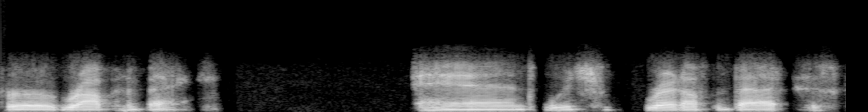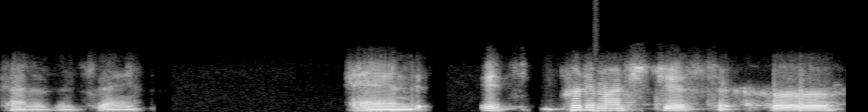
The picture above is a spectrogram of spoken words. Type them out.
for robbing a bank and which right off the bat is kind of insane. And it's pretty much just her,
